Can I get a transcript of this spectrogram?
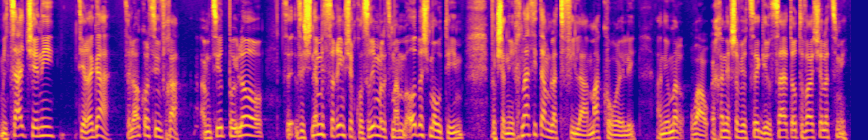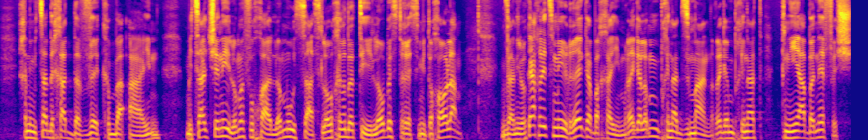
מצד שני, תירגע, זה לא הכל סביבך, המציאות פה היא לא, זה, זה שני מסרים שחוזרים על עצמם מאוד משמעותיים, וכשאני נכנס איתם לתפילה, מה קורה לי? אני אומר, וואו, איך אני עכשיו יוצא גרסה יותר טובה של עצמי? איך אני מצד אחד דבק בעין, מצד שני לא מפוחד, לא מהוסס, לא חרדתי, לא בסטרס מתוך העולם. ואני לוקח לעצמי רגע בחיים, רגע לא מבחינת זמן, רגע מבחינת פנייה בנפש,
